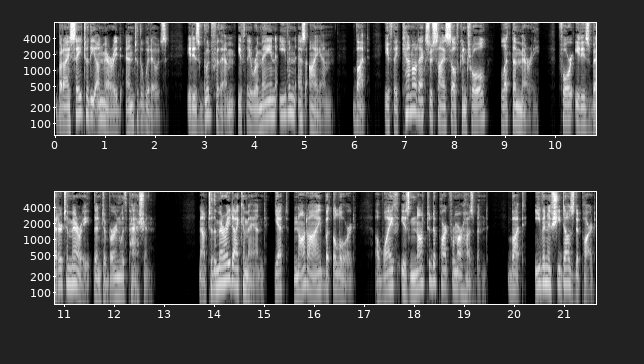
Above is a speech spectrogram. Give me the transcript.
But I say to the unmarried and to the widows, It is good for them if they remain even as I am. But if they cannot exercise self-control, let them marry. For it is better to marry than to burn with passion. Now to the married I command, yet not I, but the Lord, a wife is not to depart from her husband. But even if she does depart,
